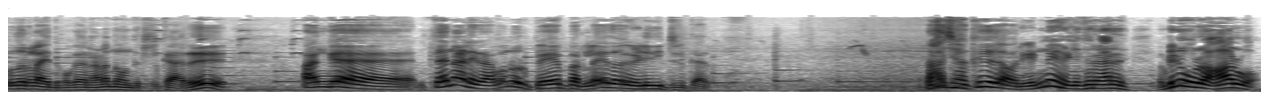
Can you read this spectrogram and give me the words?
குதிரலாயத்து பக்கம் நடந்து வந்துட்டுருக்காரு இருக்காரு. அங்கே தெனாலிராமன் ஒரு பேப்பரில் ஏதோ எழுதிட்டு இருக்கார் ராஜாவுக்கு அவர் என்ன எழுதுறாரு அப்படின்னு ஒரு ஆர்வம்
